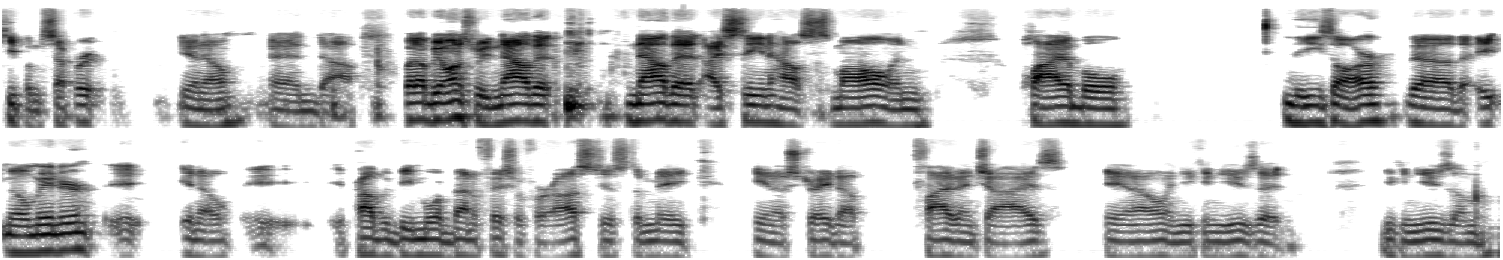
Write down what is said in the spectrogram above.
keep them separate. You know, and uh, but I'll be honest with you now that now that I've seen how small and pliable these are the the eight millimeter it, you know it, it'd probably be more beneficial for us just to make you know straight up five inch eyes you know and you can use it you can use them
